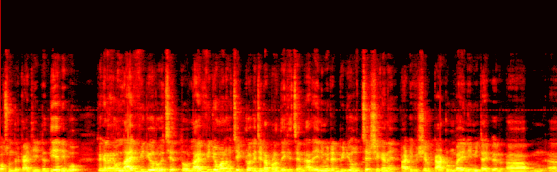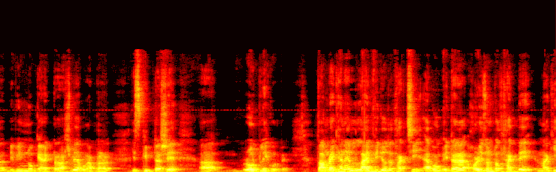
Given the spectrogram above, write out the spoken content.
পছন্দের ক্রাইটেরিয়াটা দিয়ে নিব। তো এখানে লাইভ ভিডিও রয়েছে। তো লাইভ ভিডিও মানে হচ্ছে একটু আগে যেটা আপনারা দেখেছেন, আর এনিমেটেড ভিডিও হচ্ছে সেখানে আর্টিফিশিয়াল কার্টুন বা এনিমি টাইপের বিভিন্ন ক্যারেক্টার আসবে এবং আপনার স্ক্রিপ্টটা সে রোল প্লে করবে। তো আমরা এখানে লাইভ ভিডিওতে থাকছি এবং এটা হরিজন্টাল থাকবে নাকি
